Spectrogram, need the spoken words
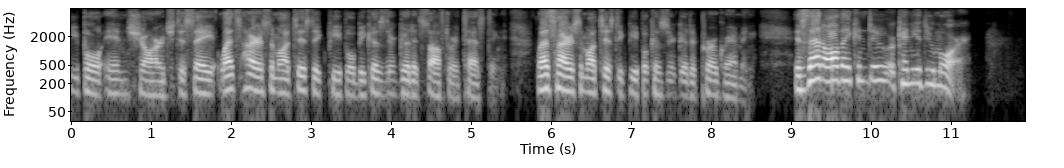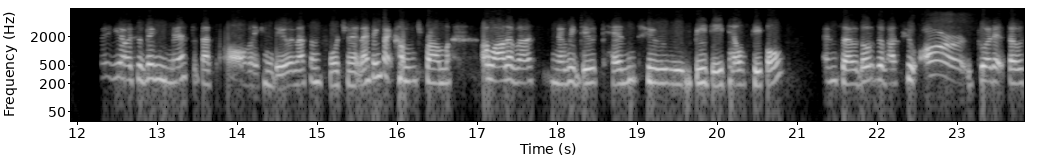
people in charge to say, let's hire some autistic people because they're good at software testing. Let's hire some autistic people because they're good at programming. Is that all they can do or can you do more? You know, it's a big myth that that's all they can do, and that's unfortunate. And I think that comes from a lot of us, you know, we do tend to be detailed people. And so those of us who are good at those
